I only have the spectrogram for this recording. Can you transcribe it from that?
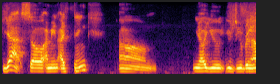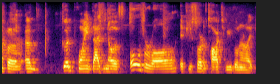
yeah so i mean i think um, you know you you do bring up a, a good point that you know if overall if you sort of talk to people and are like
